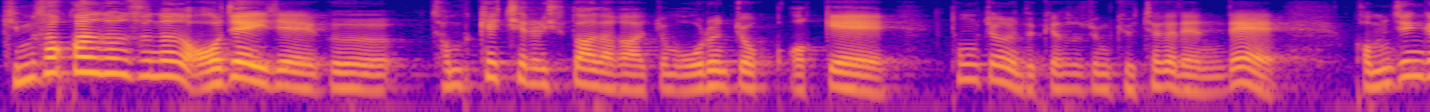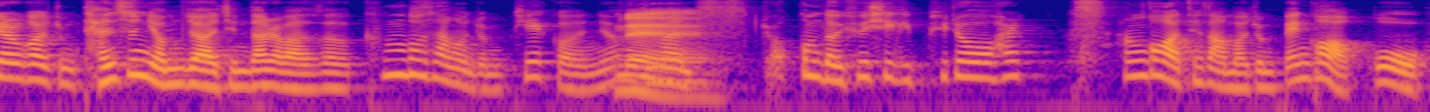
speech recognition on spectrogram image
김석환 선수는 어제 이제 그 점프 캐치를 시도하다가 좀 오른쪽 어깨 통증을 느껴서 좀 교체가 됐는데 검진 결과 좀 단순 염좌 진단을 받아서 큰 부상은 좀 피했거든요. 네. 하지만 조금 더 휴식이 필요할 한 것 같아서 아마 좀 뺀 것 같고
